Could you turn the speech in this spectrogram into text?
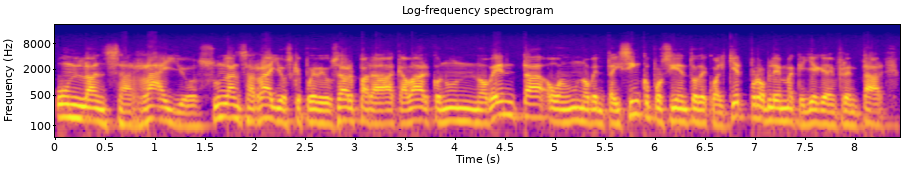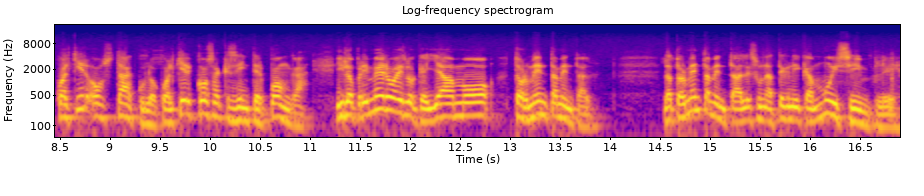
un lanzarrayos, un lanzarrayos que puede usar para acabar con un 90 o un 95% de cualquier problema que llegue a enfrentar, cualquier obstáculo, cualquier cosa que se interponga. Y lo primero es lo que llamo tormenta mental. La tormenta mental es una técnica muy simple.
